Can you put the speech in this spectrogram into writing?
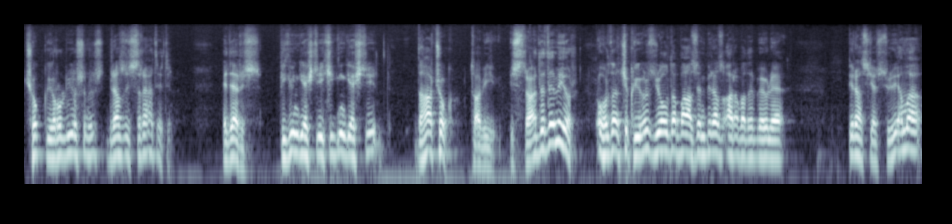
çok yoruluyorsunuz biraz istirahat edin. Ederiz. Bir gün geçti, iki gün geçti. Daha çok tabii istirahat edemiyor. Oradan çıkıyoruz. Yolda bazen biraz arabada böyle biraz kez sürüyor ama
